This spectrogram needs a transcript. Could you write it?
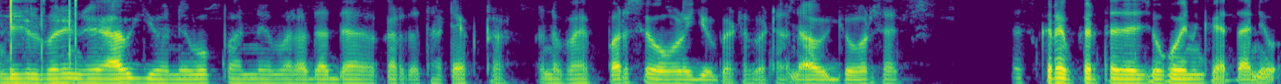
ડીઝલ ભરીને આવી ગયો અને પપ્પાને મારા દાદા કરતા હતા ટ્રેક્ટર અને ભાઈ પરસેવો વળી ગયો બેઠા બેઠા અને આવી ગયો વરસાદ. સબસ્ક્રાઈબ કરતા જજો, કોઈને કહેતા નહીં.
